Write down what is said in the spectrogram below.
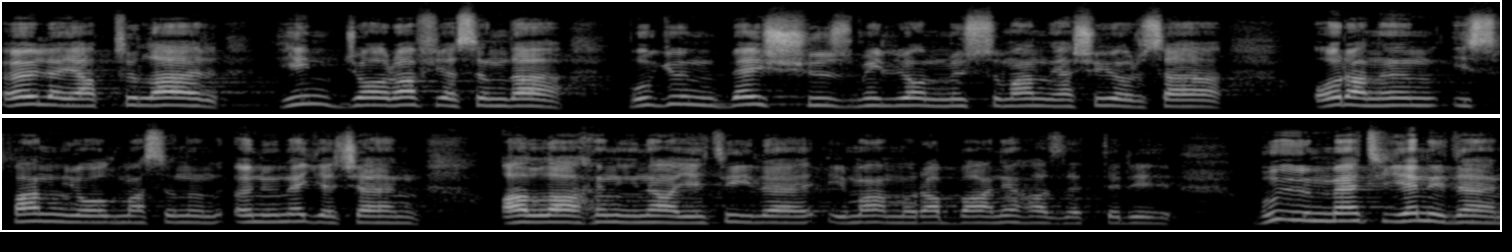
Öyle yaptılar. Hint coğrafyasında bugün 500 milyon Müslüman yaşıyorsa oranın İspanya olmasının önüne geçen Allah'ın inayetiyle İmam-ı Rabbani Hazretleri bu ümmet yeniden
